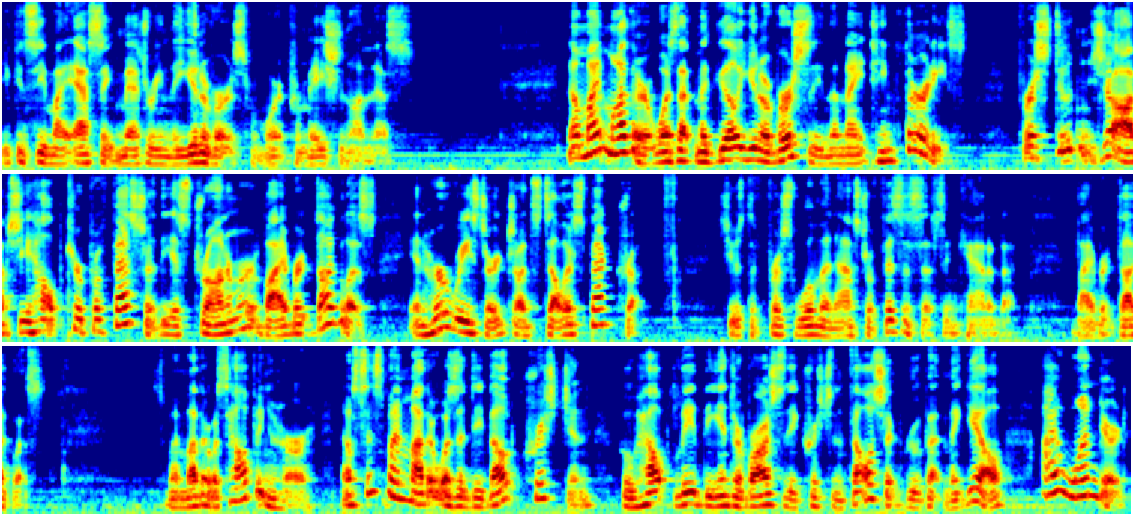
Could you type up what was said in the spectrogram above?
You can see my essay, Measuring the Universe, for more information on this. Now, my mother was at McGill University in the 1930s. For a student job, she helped her professor, the astronomer Vibert Douglas, in her research on stellar spectra. She was the first woman astrophysicist in Canada, Vibert Douglas. So my mother was helping her. Now, since my mother was a devout Christian who helped lead the InterVarsity Christian Fellowship group at McGill, I wondered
